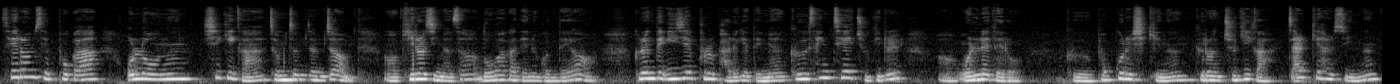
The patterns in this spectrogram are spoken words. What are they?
새로운 세포가 올라오는 시기가 점점 점점 어, 길어지면서 노화가 되는 건데요. 그런데 EGF를 바르게 되면 그 생체 주기를 어, 원래대로 그 복구를 시키는 그런 주기가 짧게 할 수 있는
